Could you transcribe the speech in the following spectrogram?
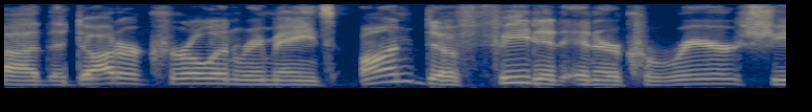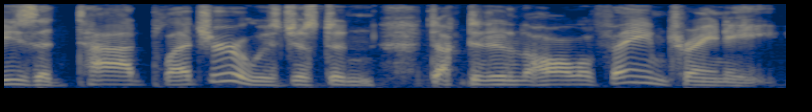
the daughter Curlin remains undefeated in her career. She's a Todd Pletcher, who was just inducted into the Hall of Fame trainee.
